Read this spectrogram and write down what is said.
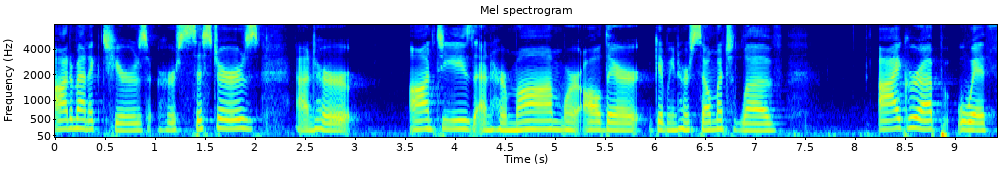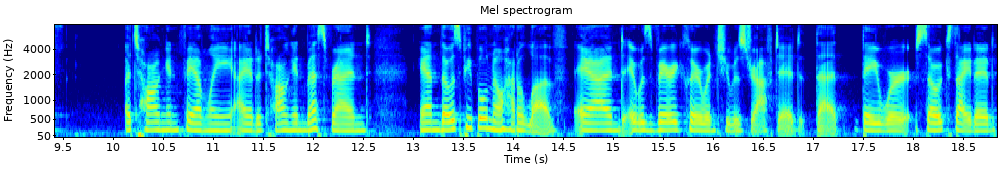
automatic tears. Her sisters and her aunties and her mom were all there giving her so much love. I grew up with a Tongan family. I had a Tongan best friend, and those people know how to love. And it was very clear when she was drafted that they were so excited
